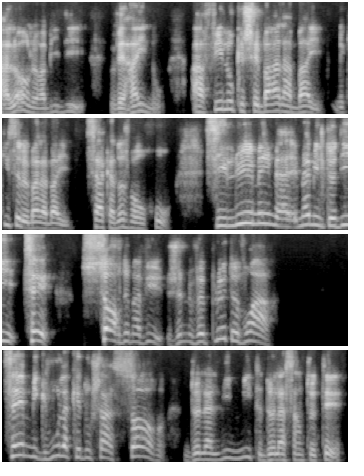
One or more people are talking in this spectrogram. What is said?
Alors le rabbi dit, vehainu, afilu. Mais qui c'est le balabait C'est Akadosh Baruch Si lui-même il te dit, tu sors de ma vue, je ne veux plus te voir. C'est Mikvula Kedusha, sors de la limite de la sainteté.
